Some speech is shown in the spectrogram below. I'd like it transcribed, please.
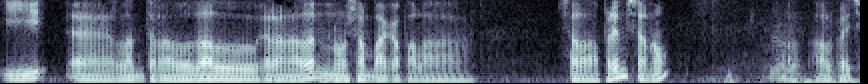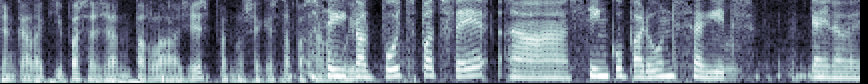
i eh, l'entrenador del Granada no se'n va cap a la sala de premsa, no? No. El veig encara aquí passejant per la gespa, no sé què està O passant sigui que avui. el Puig pot fer uh, 5 per 1 seguits, gairebé.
